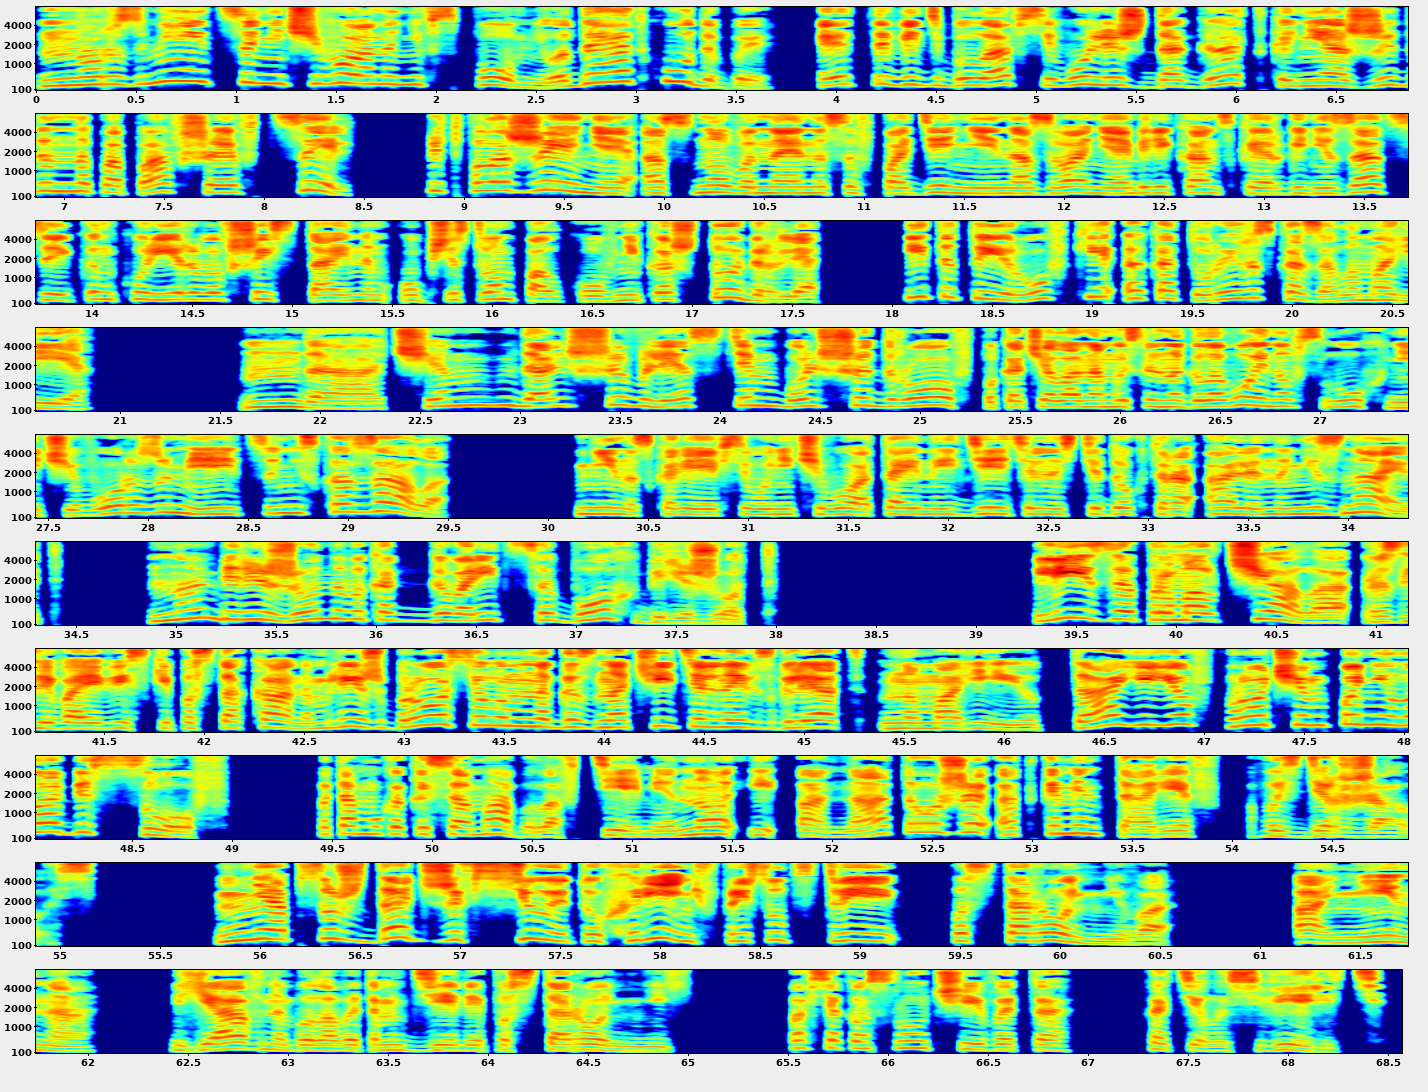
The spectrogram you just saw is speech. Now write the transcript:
Но, разумеется, ничего она не вспомнила, да и откуда бы? Это ведь была всего лишь догадка, неожиданно попавшая в цель, предположение, основанное на совпадении названия американской организации, конкурировавшей с тайным обществом полковника Штоберля, и татуировки, о которой рассказала Мария. «Да, чем дальше в лес, тем больше дров», — покачала она мысленно головой, но вслух ничего, разумеется, не сказала. Нина, скорее всего, ничего о тайной деятельности доктора Аллена не знает, но береженного, как говорится, Бог бережет. Лиза промолчала, разливая виски по стаканам, лишь бросила многозначительный взгляд на Марию. Та ее, впрочем, поняла без слов, потому как и сама была в теме, но и она тоже от комментариев воздержалась. Не обсуждать же всю эту хрень в присутствии постороннего. А Нина явно была в этом деле посторонней. Во всяком случае, в это хотелось верить.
